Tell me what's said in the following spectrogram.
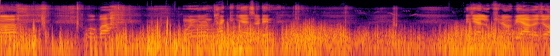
અ, ઓ બા હું વरून થાકી ગયા ચડીને બી આવે જો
